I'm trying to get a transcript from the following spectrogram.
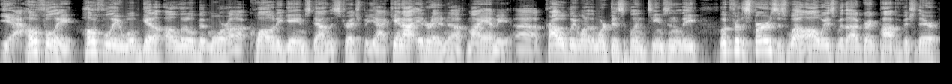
yeah, hopefully, hopefully we'll get a, a little bit more uh, quality games down the stretch. But yeah, I cannot iterate enough. Miami, uh, probably one of the more disciplined teams in the league. Look for the Spurs as well. Always with uh, Gregg Popovich there,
